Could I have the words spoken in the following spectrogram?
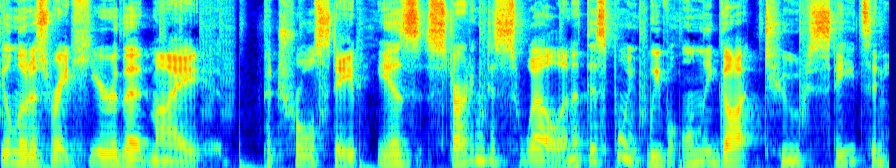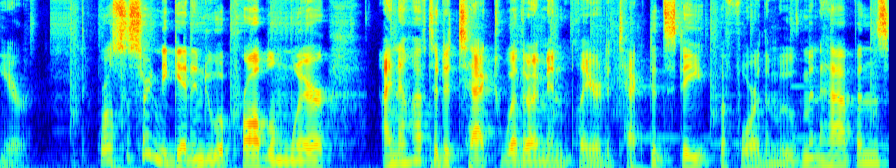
You'll notice right here that my patrol state is starting to swell, and at this point we've only got two states in here. We're also starting to get into a problem where I now have to detect whether I'm in player detected state before the movement happens,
